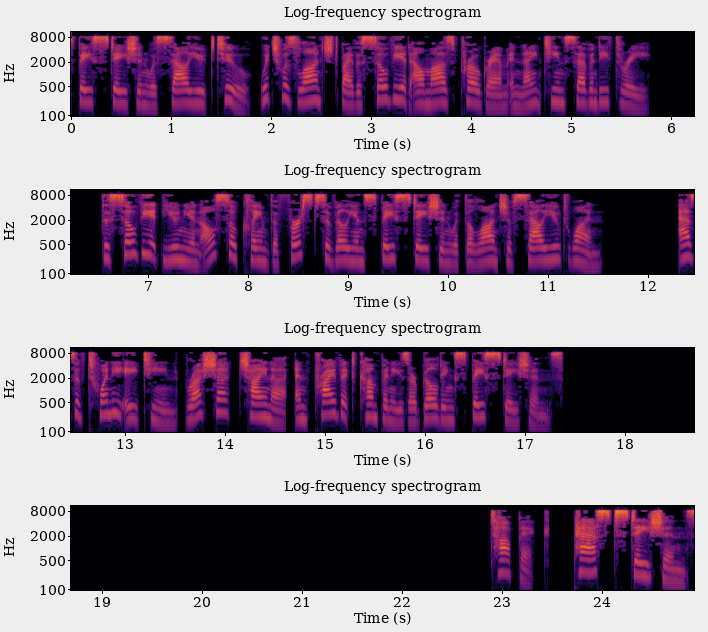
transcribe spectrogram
space station was Salyut 2, which was launched by the Soviet Almaz program in 1973. The Soviet Union also claimed the first civilian space station with the launch of Salyut 1. As of 2018, Russia, China, and private companies are building space stations. Topic: Past stations.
